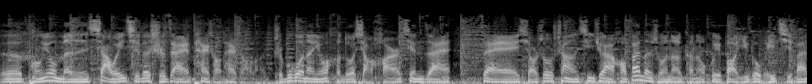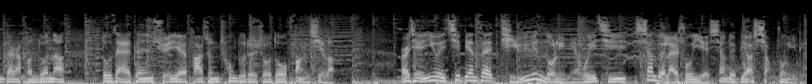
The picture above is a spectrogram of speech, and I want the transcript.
呃，朋友们下围棋的实在太少太少了。只不过呢，有很多小孩现在在小时候上兴趣爱好班的时候呢，可能会报一个围棋班，但是很多呢都在跟学业发生冲突的时候都放弃了。而且因为即便在体育运动里面，围棋相对来说也相对比较小众一点。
